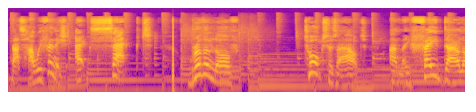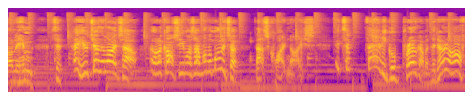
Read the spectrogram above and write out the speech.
that's how we finish. Except Brother Love talks us out, and they fade down on him. Said, "Hey, who turned the lights out? Oh, I can't see myself on the monitor." That's quite nice. It's a fairly good program, and they don't half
